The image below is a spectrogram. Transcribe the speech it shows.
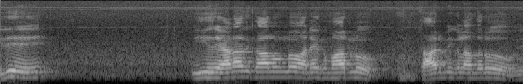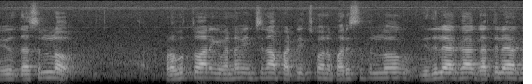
ఇది ఈ ఏడాది కాలంలో అనేక మార్లు కార్మికులందరూ వివిధ దశల్లో ప్రభుత్వానికి విన్నవించినా పట్టించుకోని పరిస్థితుల్లో విధి లేక గతి లేక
